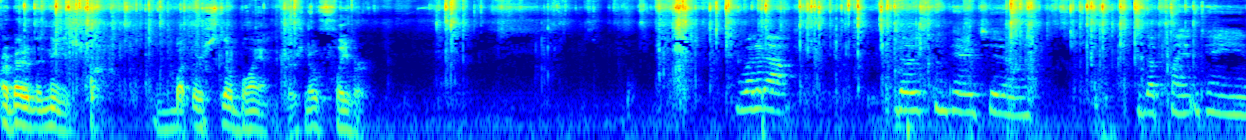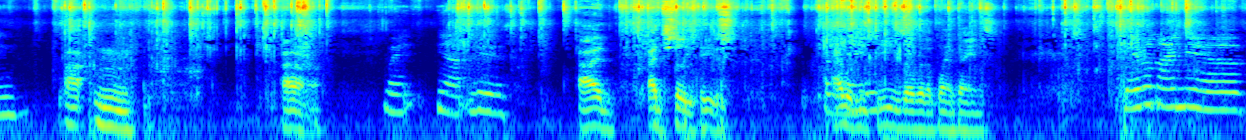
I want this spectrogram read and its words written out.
are better than these, but they're still bland. There's no flavor. What about those compared to the plantain? Uh, mm, I don't know. Wait, yeah, these. I'd I'd still eat these. I would eat These. over the plantains. They remind me of.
